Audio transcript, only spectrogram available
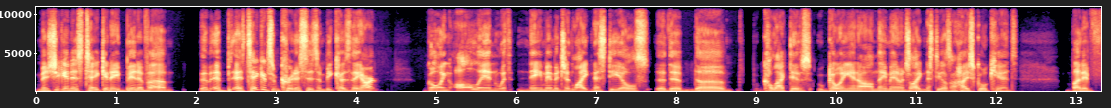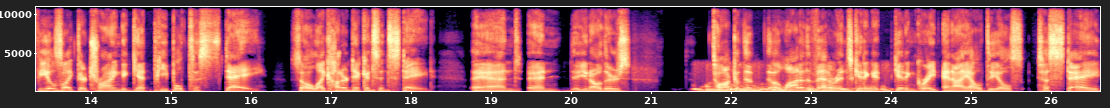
Michigan has taken a bit of a has taken some criticism because they aren't going all in with name, image, and likeness deals. uh, The the collectives going in all name, image, likeness deals on high school kids, but it feels like they're trying to get people to stay. So, like Hunter Dickinson stayed, and and you know, there's talk of the, the a lot of the veterans getting it getting great NIL deals to stay,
